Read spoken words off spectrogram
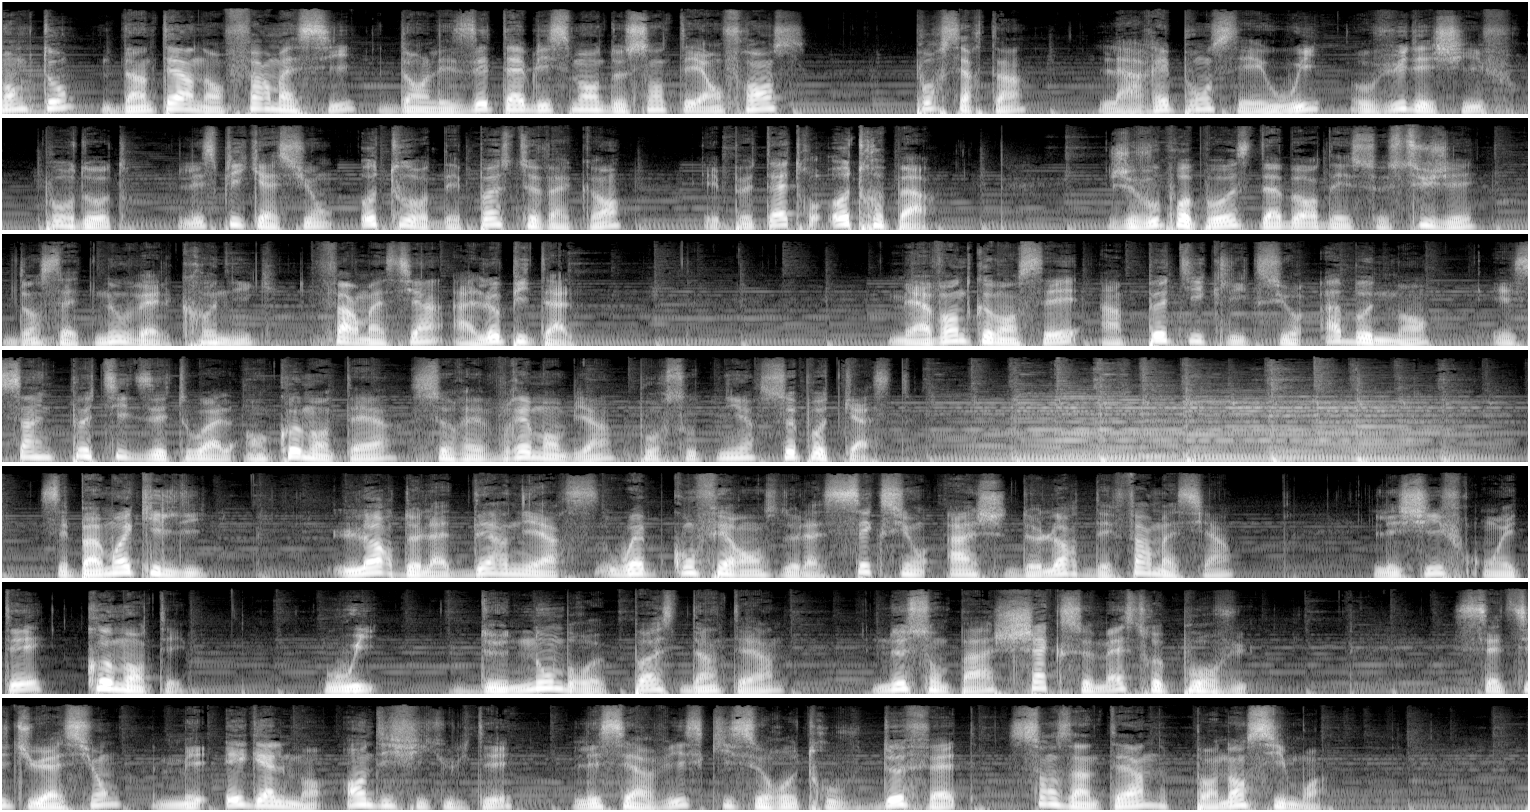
Manque-t-on d'internes en pharmacie dans les établissements de santé en France? Pour certains, la réponse est oui au vu des chiffres. Pour d'autres, l'explication autour des postes vacants est peut-être autre part. Je vous propose d'aborder ce sujet dans cette nouvelle chronique Pharmacien à l'hôpital. Mais avant de commencer, un petit clic sur abonnement et 5 petites étoiles en commentaire serait vraiment bien pour soutenir ce podcast. C'est pas moi qui le dis. Lors de la dernière webconférence de la section H de l'Ordre des pharmaciens, les chiffres ont été commentés. Oui, de nombreux postes d'internes ne sont pas chaque semestre pourvus. Cette situation met également en difficulté les services qui se retrouvent de fait sans interne pendant 6 mois.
